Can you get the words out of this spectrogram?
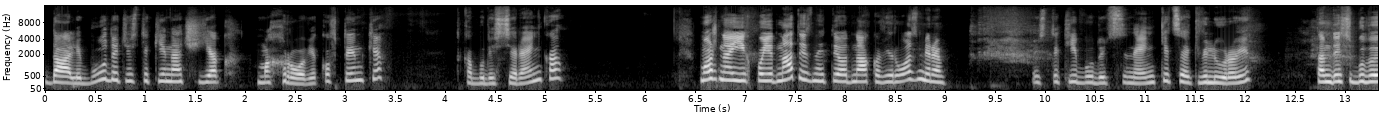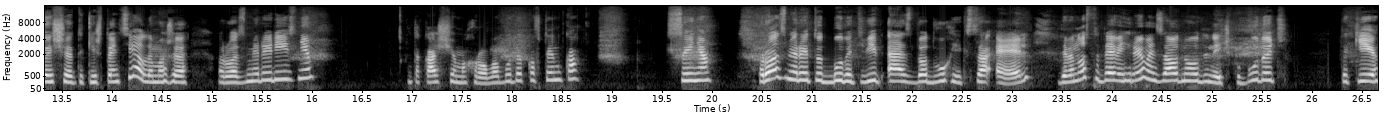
Далі будуть ось такі, наче як махрові ковтинки. Така буде сіренька. Можна їх поєднати, знайти однакові розміри. Ось такі будуть синенькі, це як велюрові. Там десь були ще такі штанці, але може розміри різні. Така ще махрова буде ковтинка. Синя. Розміри тут будуть від S до 2XL. 99 гривень за одну одиничку. Будуть такі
